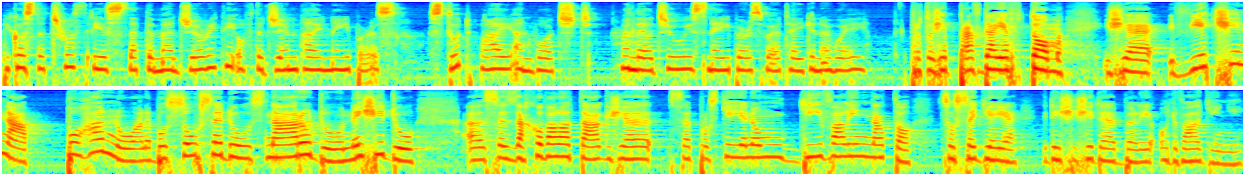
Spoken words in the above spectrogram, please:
Because the truth is that the majority of the Gentile neighbors stood by and watched when their Jewish neighbors were taken away. Protože pravda je v tom, že většina pohanů anebo sousedů z národů, nežidů, eh, se zachovala tak, že se prostě jenom dívali na to, co se děje, když židé byli odváděni.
